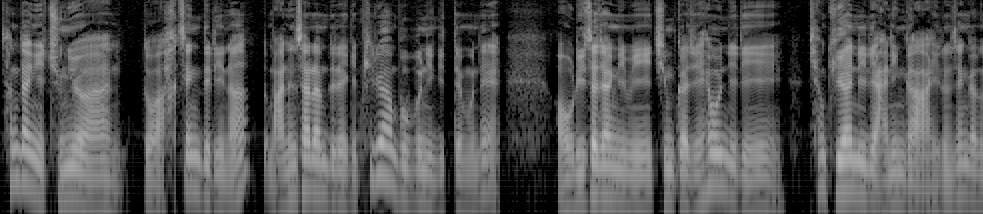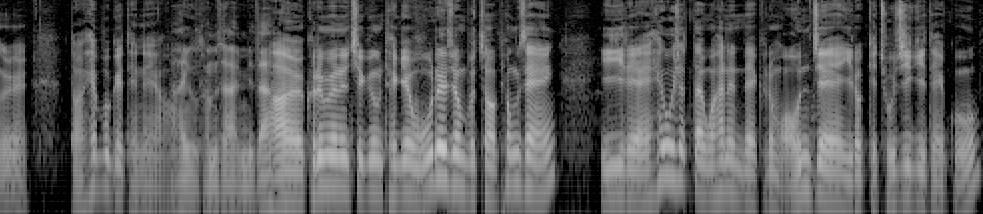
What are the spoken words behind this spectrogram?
상당히 중요한 또 학생들이나 또 많은 사람들에게 필요한 부분이기 때문에 어, 우리 이사장님이 지금까지 해온 일이 참 귀한 일이 아닌가 이런 생각을 더 해보게 되네요. 아이고 감사합니다. 아, 그러면은 지금 되게 오래 전부터 평생 이 일에 해오셨다고 하는데 그럼 언제 이렇게 조직이 되고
